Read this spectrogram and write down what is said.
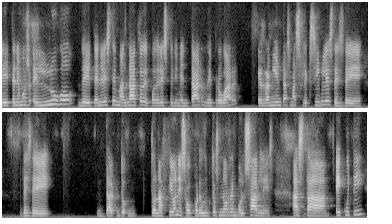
eh, tenemos el lujo de tener este mandato de poder experimentar, de probar herramientas más flexibles desde, desde donaciones o productos no reembolsables hasta equity,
